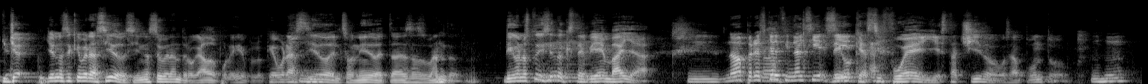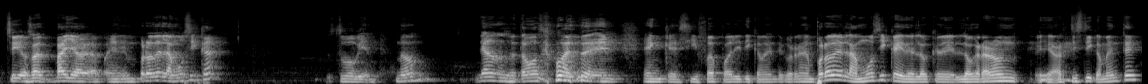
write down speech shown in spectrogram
yo, yo no sé qué hubiera sido si no se hubieran drogado, por ejemplo, qué hubiera sido el sonido de todas esas bandas, ¿no? Digo, no estoy diciendo que esté bien, vaya. Sí. No, pero es que al final sí... sí Digo que así fue y está chido, o sea, punto. Sí, o sea, vaya, en, en pro de la música, estuvo bien, ¿no? Ya no nos metamos en, en- en que sí fue políticamente correcto. En pro de la música y de lo que lograron eh, artísticamente,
